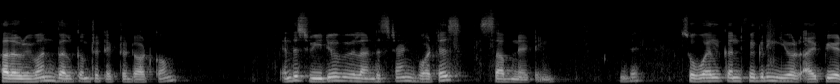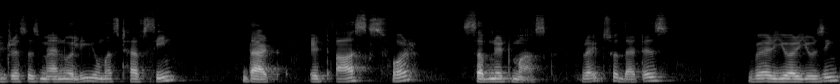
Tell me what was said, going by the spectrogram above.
Hello everyone, welcome to Techtud.com. In this video, we will understand what is subnetting. Okay, so while configuring your IP addresses manually, you must have seen that it asks for subnet mask, right? So that is where you are using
